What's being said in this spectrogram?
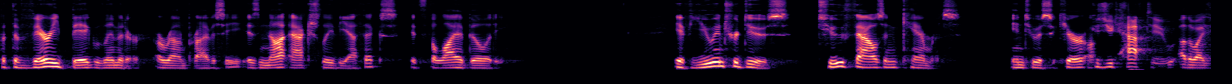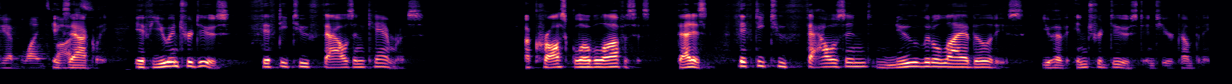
but the very big limiter around privacy is not actually the ethics, it's the liability. If you introduce 2,000 cameras into a secure office because you'd have to otherwise you have blind spots. Exactly. If you introduce 52,000 cameras across global offices that is 52,000 new little liabilities you have introduced into your company.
